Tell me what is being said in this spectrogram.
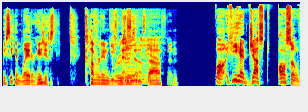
we see him later, he's just covered in He's bruises and up, yeah. stuff. And Well, he had just also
